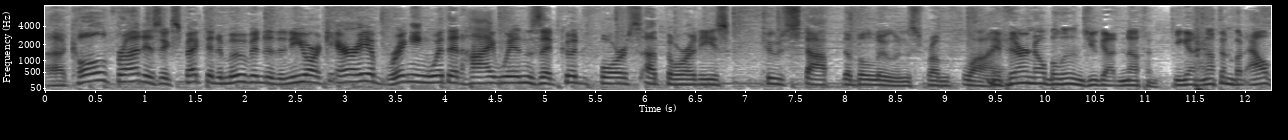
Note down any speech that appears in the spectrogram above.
A cold front is expected to move into the New York area, bringing with it high winds that could force authorities to stop the balloons from flying. If there are no balloons, you got nothing. You got nothing but Al,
